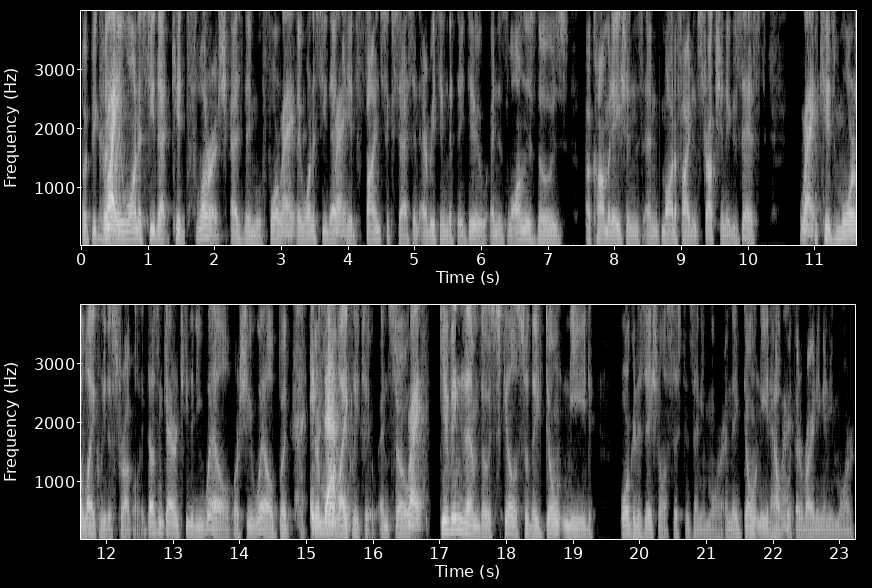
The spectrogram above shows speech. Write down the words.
but because right. they want to see that kid flourish as they move forward. Right. They want to see that right. kid find success in everything that they do. And as long as those accommodations and modified instruction exist, right. the kid's more likely to struggle. It doesn't guarantee that he will or she will, but they're exactly. more likely to. And so right. giving them those skills so they don't need organizational assistance anymore and they don't need help with their writing anymore.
